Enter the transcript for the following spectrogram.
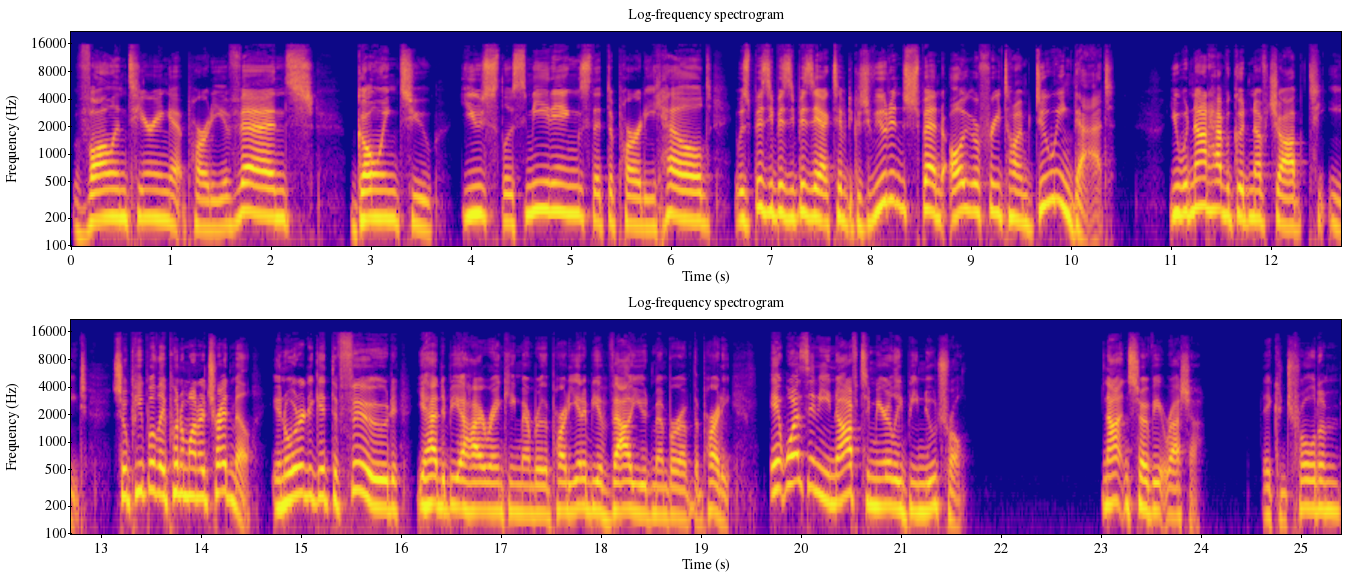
volunteering at party events, going to useless meetings that the party held. It was busy, busy, busy activity because if you didn't spend all your free time doing that, you would not have a good enough job to eat. So people they put them on a treadmill. In order to get the food, you had to be a high-ranking member of the party. You had to be a valued member of the party. It wasn't enough to merely be neutral. Not in Soviet Russia. They controlled them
